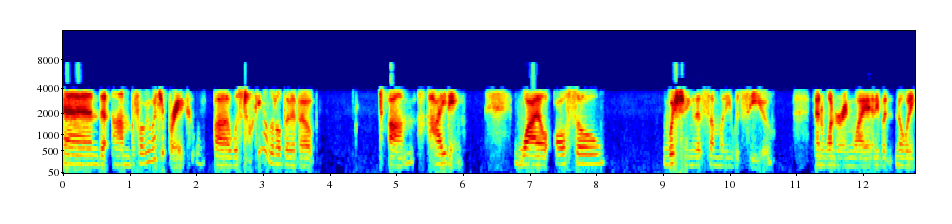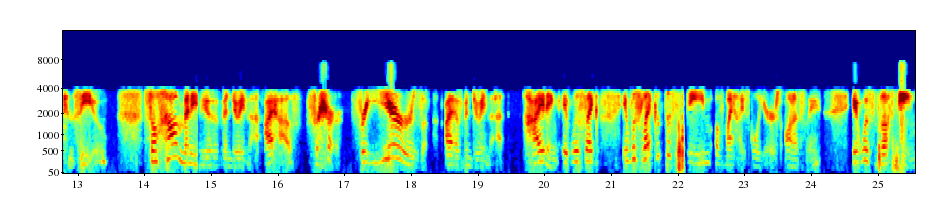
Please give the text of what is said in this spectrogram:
And um, before we went to break, I uh, was talking a little bit about um, hiding while also wishing that somebody would see you and wondering why anybody nobody can see you. So how many of you have been doing that? I have, for sure. For years I have been doing that. Hiding. It was like it was like the theme of my high school years, honestly. It was the theme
